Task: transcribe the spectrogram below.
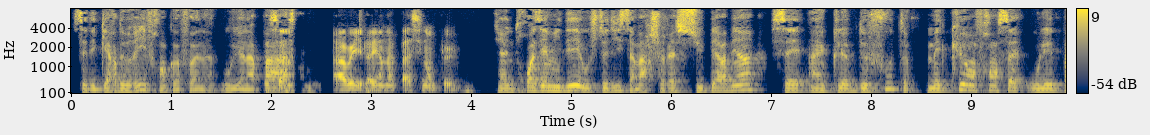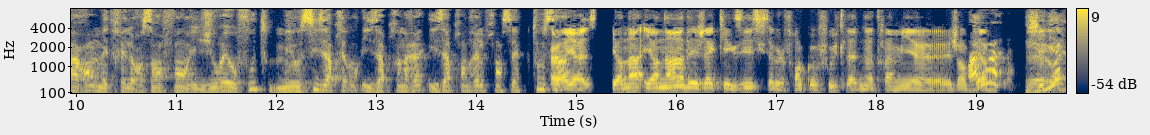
c'est des garderies francophones où il y en a pas. Ah oui, là il y en a pas assez non plus. Tiens, une troisième idée où je te dis ça marcherait super bien, c'est un club de foot, mais que en français, où les parents mettraient leurs enfants et ils joueraient au foot, mais aussi ils, apprendraient, ils apprendraient, ils apprendraient le français. Tout ça. Il y, en a, il y en a un déjà qui existe qui s'appelle Franco Foot là de notre ami euh, Jean-Pierre. Ah ouais, génial.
